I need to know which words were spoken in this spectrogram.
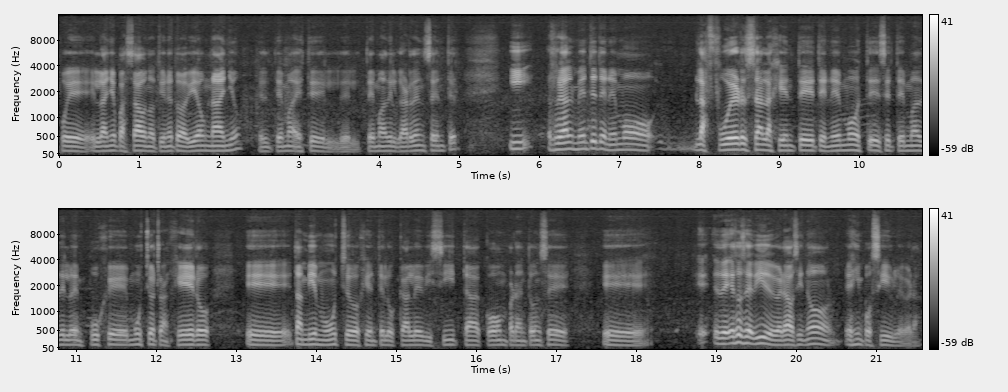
fue el año pasado, no tiene todavía un año, el tema este del, tema del Garden Center. Y realmente tenemos la fuerza, la gente, tenemos este, ese tema del empuje, mucho extranjero, eh, también mucho gente local visita, compra, entonces eh, de eso se vive, ¿verdad? Si no, es imposible, ¿verdad?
